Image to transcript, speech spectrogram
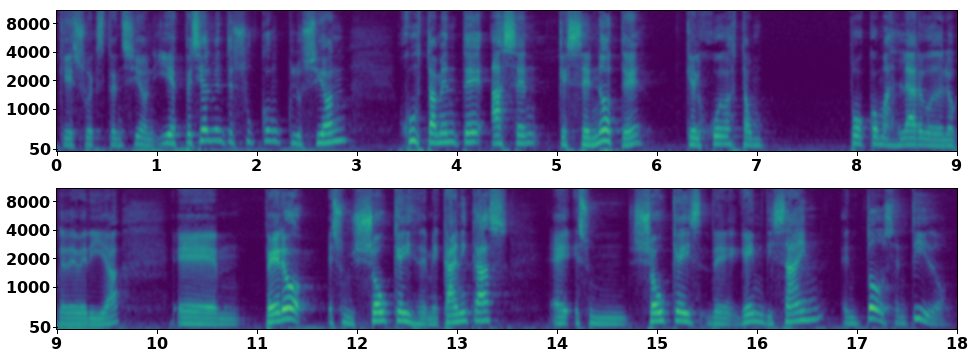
que su extensión y especialmente su conclusión justamente hacen que se note que el juego está un poco más largo de lo que debería. Eh, pero es un showcase de mecánicas, eh, es un showcase de game design en todo sentido.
